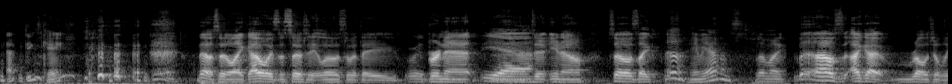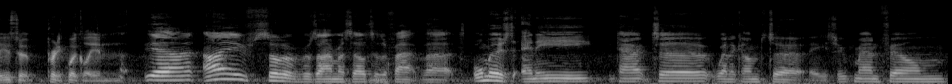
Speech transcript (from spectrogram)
That, Dean Cain? no, so like I always associate Lois with a With- brunette. yeah. d- you know. So I was like, oh, Amy Adams. So I'm like, but I was, I got relatively used to it pretty quickly, and Yeah, I sort of resign myself to the fact that almost any character, when it comes to a Superman film,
